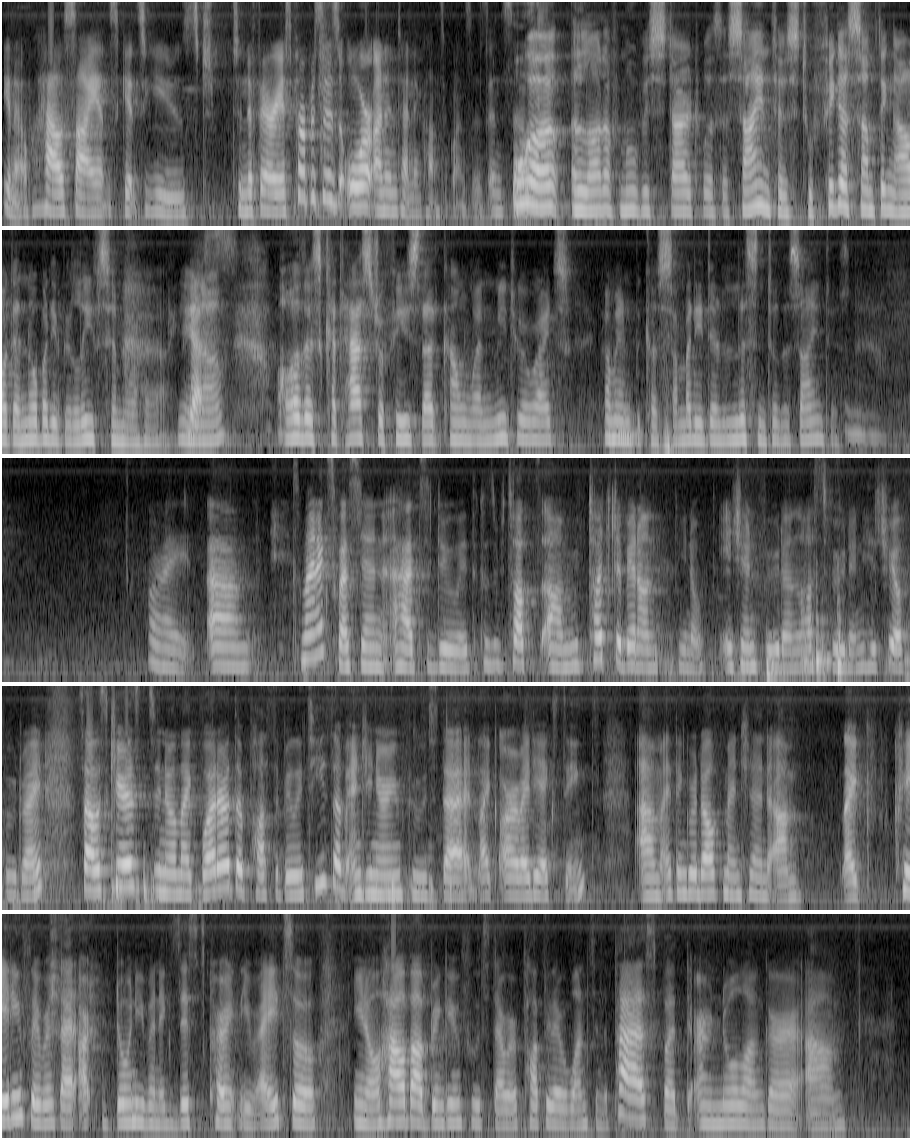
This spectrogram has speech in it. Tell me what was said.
you know, how science gets used to nefarious purposes or unintended consequences. And so Or a lot of movies start with a scientist who figures something out and nobody believes him or her, you Yes. know? All these catastrophes that come when meteorites come in mm-hmm. because somebody didn't listen to the scientist. Mm-hmm. All right. Um, so my next question had to do with because we've talked, um, we've touched a bit on you know Asian food and lost food and history of food, right? So I was curious to know like what are the possibilities of engineering foods that like are already extinct? Um, I think Rodolphe mentioned um, like creating flavors that are, don't even exist currently, right? So you know how about bringing foods that were popular once in the past but are no longer um,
